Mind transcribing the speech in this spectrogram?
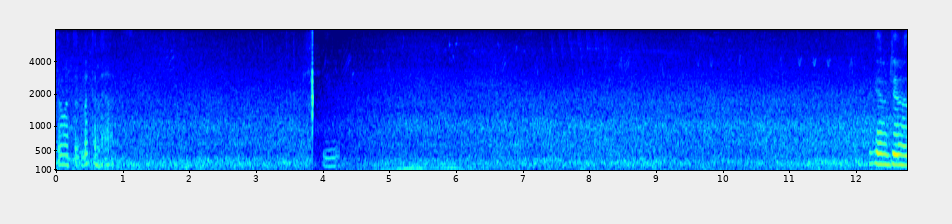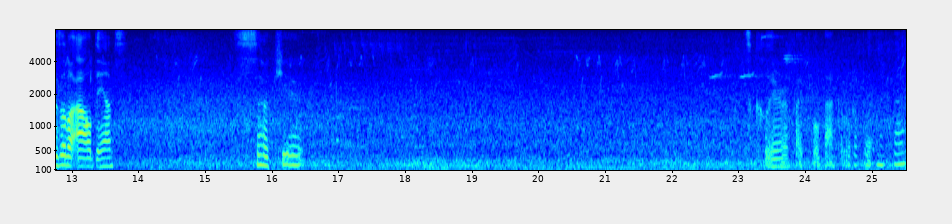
Look what they're looking at. Cute. Look at him doing his little owl dance. So cute. It's clear if I pull back a little bit like that.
